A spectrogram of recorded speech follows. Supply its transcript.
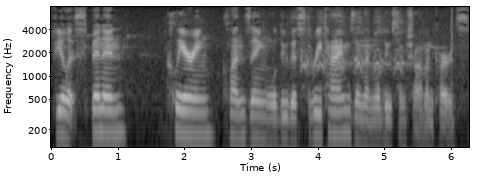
Feel it spinning, clearing, cleansing. We'll do this three times and then we'll do some shaman cards.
